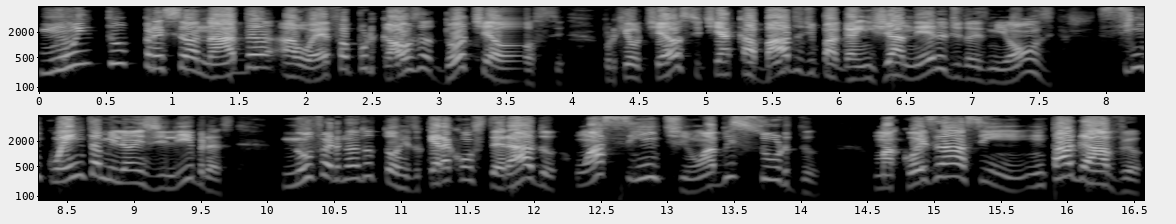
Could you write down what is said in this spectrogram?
muito pressionada a UEFA por causa do Chelsea, porque o Chelsea tinha acabado de pagar em janeiro de 2011 50 milhões de libras no Fernando Torres, o que era considerado um assinte, um absurdo uma coisa assim, impagável.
